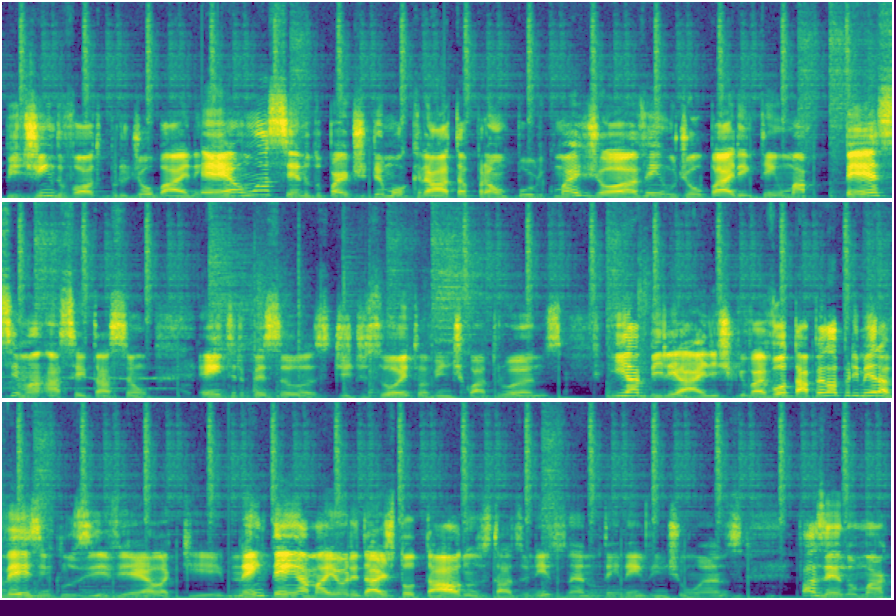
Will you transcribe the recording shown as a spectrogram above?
pedindo voto para o Joe Biden. É um aceno do Partido Democrata para um público mais jovem. O Joe Biden tem uma péssima aceitação entre pessoas de 18 a 24 anos. E a Billie Eilish, que vai votar pela primeira vez, inclusive, ela que nem tem a maioridade total nos Estados Unidos, né? Não tem nem 21 anos fazendo uma,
